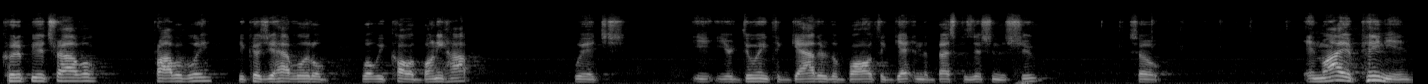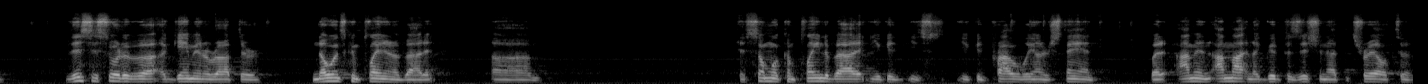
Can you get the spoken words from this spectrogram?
Could it be a travel? Probably because you have a little what we call a bunny hop, which you're doing to gather the ball to get in the best position to shoot. So, in my opinion, this is sort of a, a game interrupter. No one's complaining about it. Um, if someone complained about it, you could you, you could probably understand. But I'm in I'm not in a good position at the trail to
